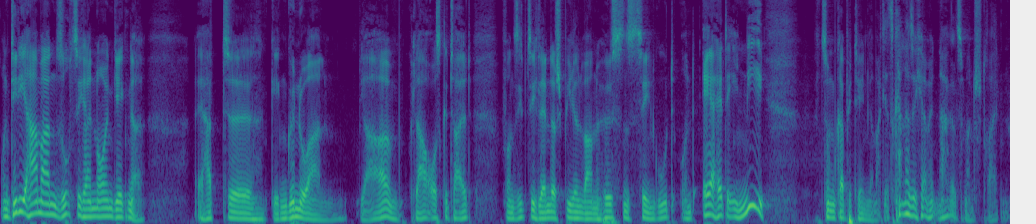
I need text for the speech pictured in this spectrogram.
Und Didi Hamann sucht sich einen neuen Gegner. Er hat äh, gegen Gündogan, ja, klar ausgeteilt. Von 70 Länderspielen waren höchstens 10 gut. Und er hätte ihn nie zum Kapitän gemacht. Jetzt kann er sich ja mit Nagelsmann streiten.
